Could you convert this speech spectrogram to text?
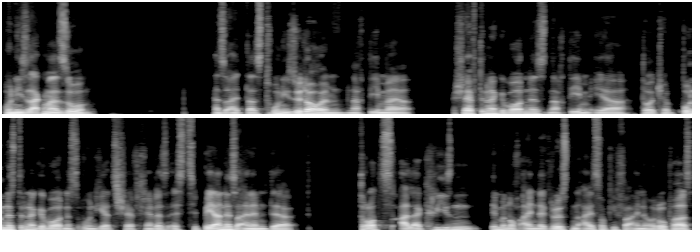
Und ich sag mal so, also dass Toni Söderholm, nachdem er Cheftrainer geworden ist, nachdem er deutscher Bundestrainer geworden ist und jetzt Cheftrainer des SC Bern ist, einem der trotz aller Krisen immer noch einen der größten Eishockeyvereine Europas.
